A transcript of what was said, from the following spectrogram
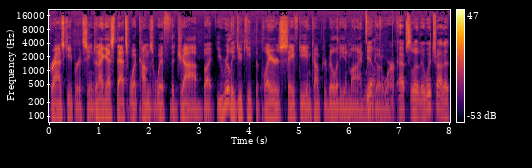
groundskeeper, it seems. And I guess that's what comes with the job, but you really do keep the players' safety and comfortability in mind when you go to work. Absolutely. We try to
